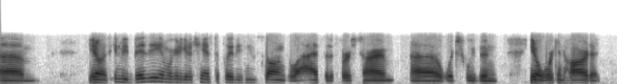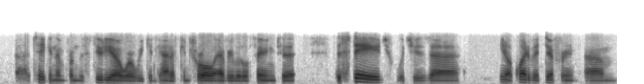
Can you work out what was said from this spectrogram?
um, you know, it's going to be busy, and we're going to get a chance to play these new songs live for the first time, uh, which we've been, you know, working hard at uh, taking them from the studio where we can kind of control every little thing to the stage, which is, uh, you know, quite a bit different. Um,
